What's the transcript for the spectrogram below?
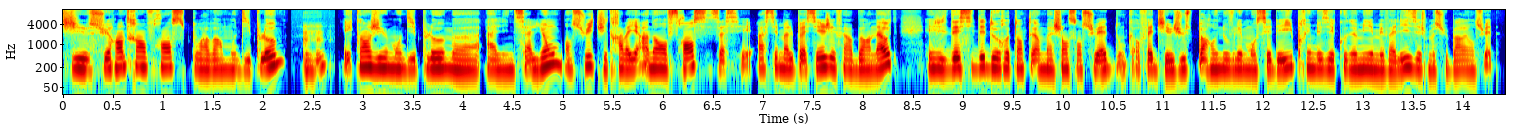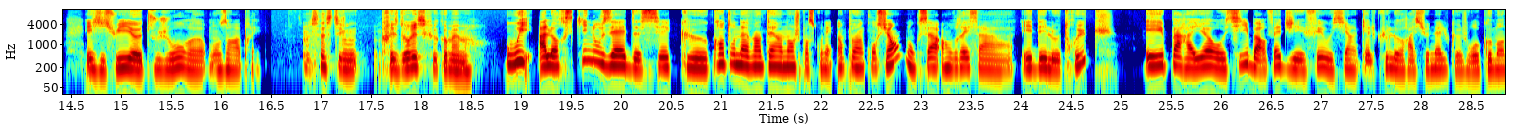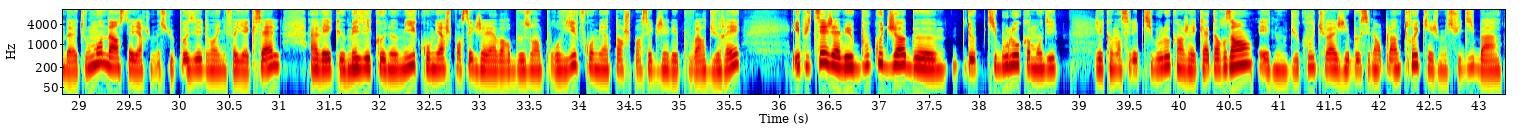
Je suis rentrée en France pour avoir mon diplôme. Mmh Et quand j'ai eu mon diplôme à l'INSA Lyon, ensuite j'ai travaillé un an en France. Ça s'est assez mal passé. J'ai fait un burn-out et j'ai décidé de retenter ma chance en Suède. Donc en fait, j'ai juste pas renouvelé mon CDI, pris mes économies et mes valises et je me suis barrée en Suède. Et j'y suis toujours 11 ans après. Ça, c'était une prise de risque quand même. Oui, alors ce qui nous aide, c'est que quand on a 21 ans, je pense qu'on est un peu inconscient. Donc ça, en vrai, ça a aidé le truc. Et par ailleurs aussi, bah, en j'ai fait aussi un calcul rationnel que je recommande à tout le monde. Hein. C'est-à-dire que je me suis posée devant une feuille Excel avec mes économies, combien je pensais que j'allais avoir besoin pour vivre, combien de temps je pensais que j'allais pouvoir durer. Et puis, tu sais, j'avais beaucoup de jobs de petits boulots, comme on dit. J'ai commencé les petits boulots quand j'avais 14 ans. Et donc, du coup, tu vois, j'ai bossé dans plein de trucs et je me suis dit, bah,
